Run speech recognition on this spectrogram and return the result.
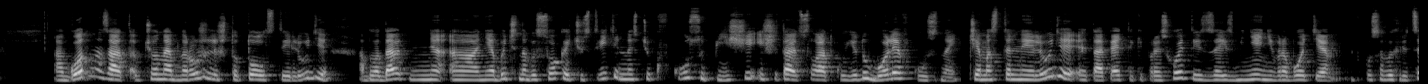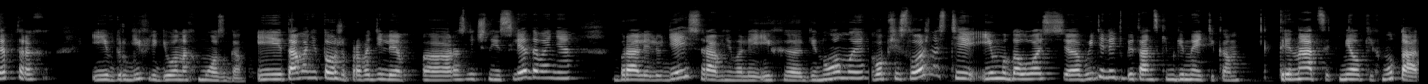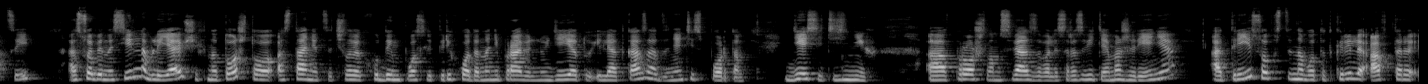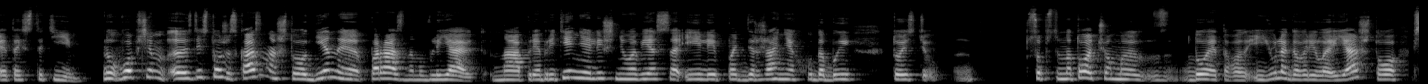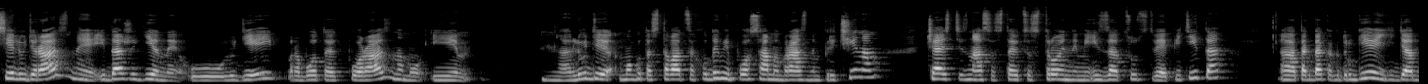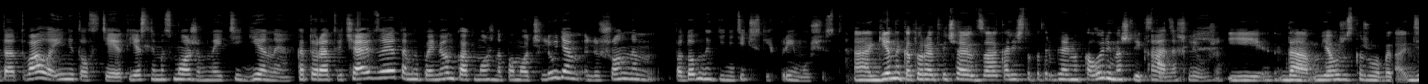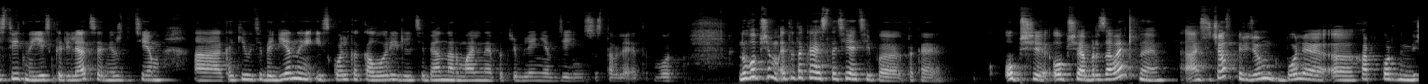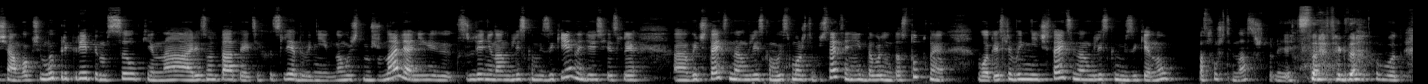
А год назад ученые обнаружили, что толстые люди обладают а, необычно высокой чувствительностью к вкусу пищи и считают сладкую еду более вкусной, чем остальные люди. Это опять-таки происходит из-за изменений в работе вкусовых рецепторах и в других регионах мозга. И там они тоже проводили э, различные исследования, брали людей, сравнивали их э, геномы. В общей сложности им удалось э, выделить британским генетикам 13 мелких мутаций, особенно сильно влияющих на то, что останется человек худым после перехода на неправильную диету или отказа от занятий спортом. 10 из них в прошлом связывали с развитием ожирения, а три, собственно, вот открыли авторы этой статьи. Ну, в общем, э, здесь тоже сказано, что гены по-разному влияют на приобретение лишнего веса или поддержание худобы. То есть, собственно, то, о чем мы до этого и Юля говорила, и я, что все люди разные, и даже гены у людей работают по-разному, и люди могут оставаться худыми по самым разным причинам. Часть из нас остается стройными из-за отсутствия аппетита, тогда как другие едят до отвала и не толстеют. Если мы сможем найти гены, которые отвечают за это, мы поймем, как можно помочь людям, лишенным подобных генетических преимуществ. А, Гены, которые отвечают за количество потребляемых калорий, нашли, кстати. А, нашли уже. И да, я уже скажу об этом. Действительно, есть корреляция между тем, а, какие у тебя гены и сколько калорий для тебя нормальное потребление в день составляет. Вот. Ну, в общем, это такая статья, типа, такая обще, общеобразовательная. А сейчас перейдем к более э, хардкорным вещам. В общем, мы прикрепим ссылки на результаты этих исследований в научном журнале. Они, к сожалению, на английском языке. Надеюсь, если э, вы читаете на английском, вы сможете прочитать. Они довольно доступны. Вот, если вы не читаете на английском языке, ну, послушайте нас, что ли, я не знаю тогда. Вот.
